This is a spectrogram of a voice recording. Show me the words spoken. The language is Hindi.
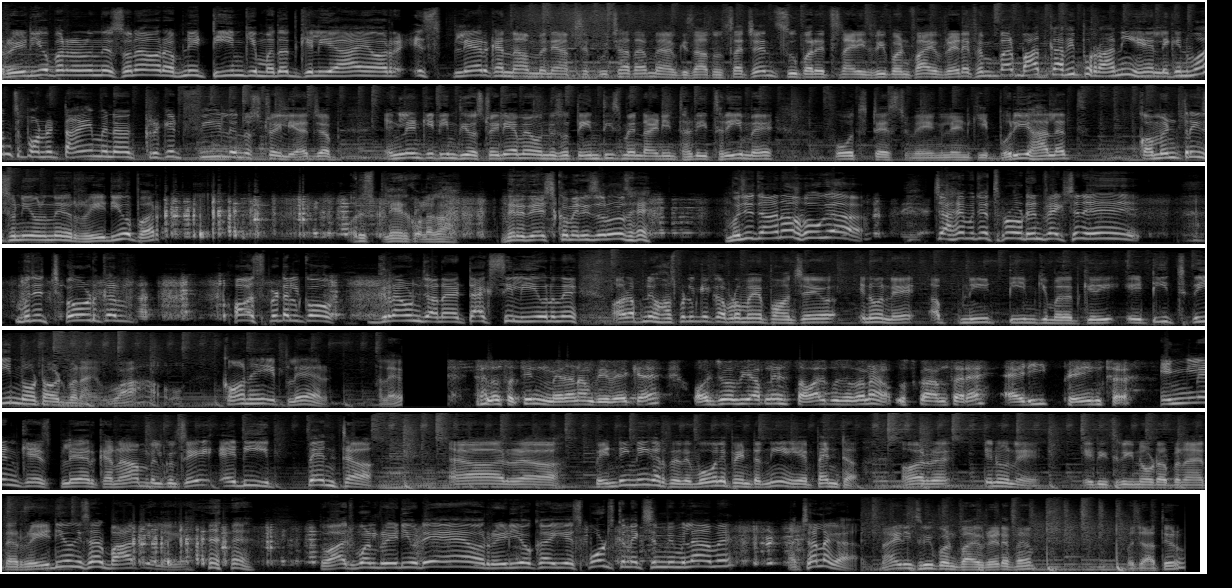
रेडियो पर उन्होंने सुना और अपनी टीम की मदद के लिए आए और इस प्लेयर का नाम मैंने आपसे पूछा था। मैं आपके साथ हूँ Sachin, super hits 93.5 red FM पर। बात काफ़ी पुरानी है, लेकिन once upon a time in a cricket field in Australia जब इंग्लैंड की टीम थी ऑस्ट्रेलिया में 1933 में 1933 में फोर्थ टेस्ट में इंग्लैंड की बुरी हालत। कमेंट्री सुनी उन्होंने रेडियो पर और इस प्लेयर को लगा, मेरे देश को मेरी ज़रूरत है। मुझे जाना होगा, चाहे मुझे थ्रोट इन्फेक्शन है, मुझे छोड़कर हॉस्पिटल को ग्राउंड जाना है टैक्सी ली उन्होंने और अपने हॉस्पिटल के कपड़ों में पहुँचे। इन्होंने अपनी टीम की मदद करी 83 नॉट आउट बनाए। वाह कौन है ये प्लेयर हेलो हेलो सचिन मेरा नाम विवेक है। और जो अभी आपने सवाल पूछा था ना उसका आंसर है एडी पेंट इंग्लैंड के इस प्लेयर का नाम बिल्कुल सही एडी पेंटर और पेंटिंग नहीं करते थे वो वाले पेंटर नहीं है ये पेंटर और इन्होंने 83 नोट बनाया था। रेडियो की सर बात ही अलग है। तो आज वर्ल्ड रेडियो डे है और रेडियो का ये स्पोर्ट्स कनेक्शन भी मिला हमें। अच्छा लगा। 93.5 रेड एफएम बजाते रहो।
